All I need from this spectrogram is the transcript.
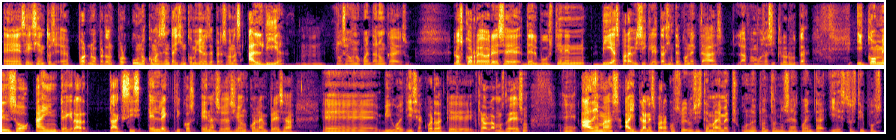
eh, seiscientos, eh, por, no, perdón, por 1,65 millones de personas al día. No se da uno cuenta nunca de eso. Los corredores eh, del bus tienen vías para bicicletas interconectadas, la famosa ciclorruta, y comenzó a integrar taxis eléctricos en asociación con la empresa eh, BYD. ¿Se acuerda que, que hablamos de eso? Eh, además, hay planes para construir un sistema de metro. Uno de pronto no se da cuenta y estos tipos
